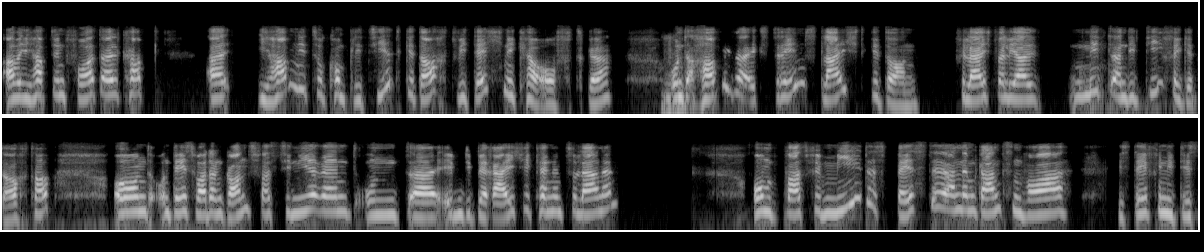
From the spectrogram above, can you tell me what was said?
Aber ich habe den Vorteil gehabt, äh, ich habe nicht so kompliziert gedacht wie Techniker oft. Gell? Mhm. Und habe mir da extremst leicht getan. Vielleicht, weil ich ja nicht an die Tiefe gedacht habe. Und, und das war dann ganz faszinierend und äh, eben die Bereiche kennenzulernen. Und was für mich das Beste an dem Ganzen war, ist definitiv,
